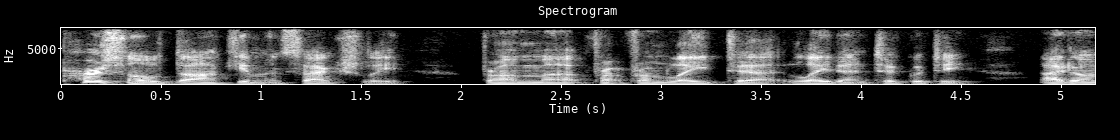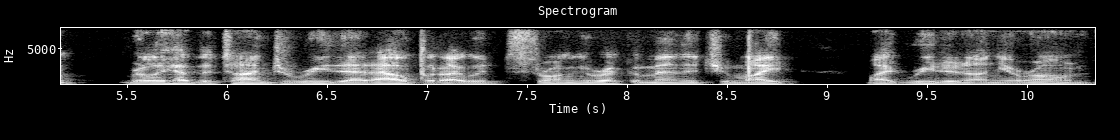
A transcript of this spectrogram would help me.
personal documents, actually, from uh, from, from late uh, late antiquity. I don't really have the time to read that out, but I would strongly recommend that you might might read it on your own.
